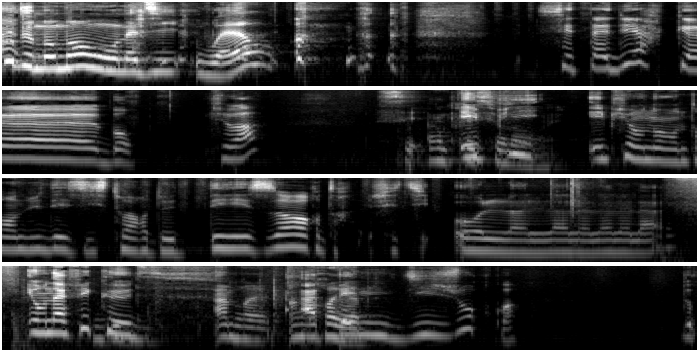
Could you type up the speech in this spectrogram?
beaucoup de moments où on a dit Well. C'est-à-dire que, bon, tu vois C'est Et impressionnant. puis, ouais. et puis on a entendu des histoires de désordre. J'ai dit, oh là là là là là là. Et on a fait que Des- un- ouais, à peine 10 jours, quoi. Donc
